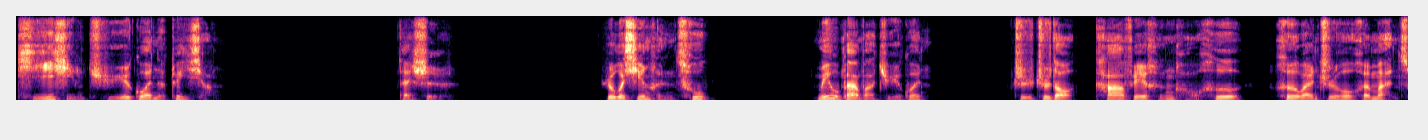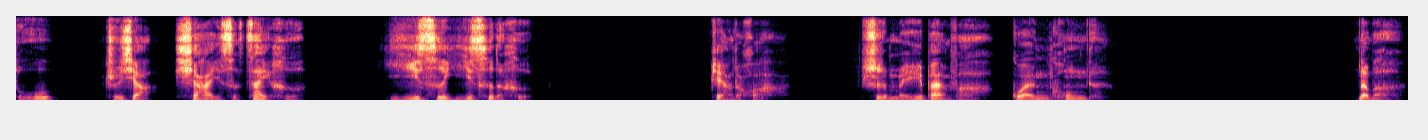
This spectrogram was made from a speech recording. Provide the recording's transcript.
提醒觉观的对象。但是，如果心很粗，没有办法觉观，只知道咖啡很好喝。喝完之后很满足，只想下一次再喝，一次一次的喝。这样的话是没办法观空的。那么，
